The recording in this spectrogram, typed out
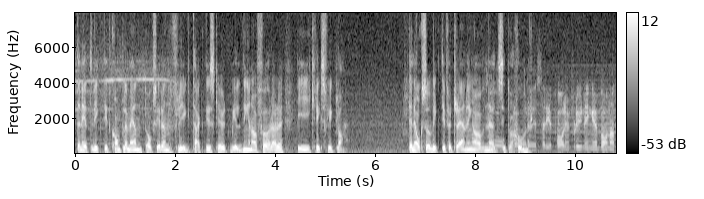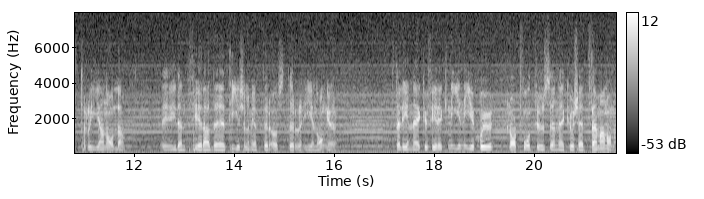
den är ett viktigt komplement också i den flygtaktiska utbildningen av förare i krigsflygplan. Den är också viktig för träning av nödsituationer. Parinflygning bana 3 nolla. Identifierad 10 kilometer öster Enånger. Ställ in Q4 997, klart 2000, kurs 1 5 nolla.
